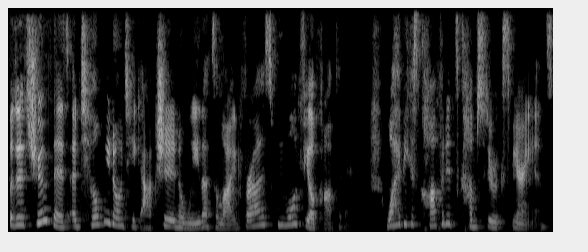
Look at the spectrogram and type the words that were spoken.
But the truth is, until we don't take action in a way that's aligned for us, we won't feel confident. Why? Because confidence comes through experience.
